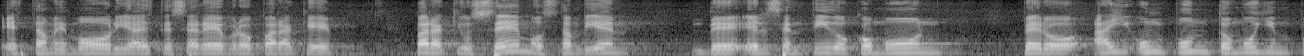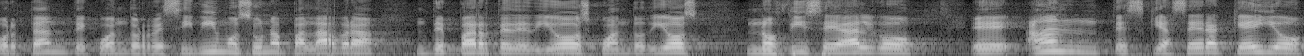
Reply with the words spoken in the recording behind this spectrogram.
esta memoria, este cerebro para que, para que usemos también del sentido común. Pero hay un punto muy importante cuando recibimos una palabra de parte de Dios, cuando Dios nos dice algo, eh, antes que hacer aquello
